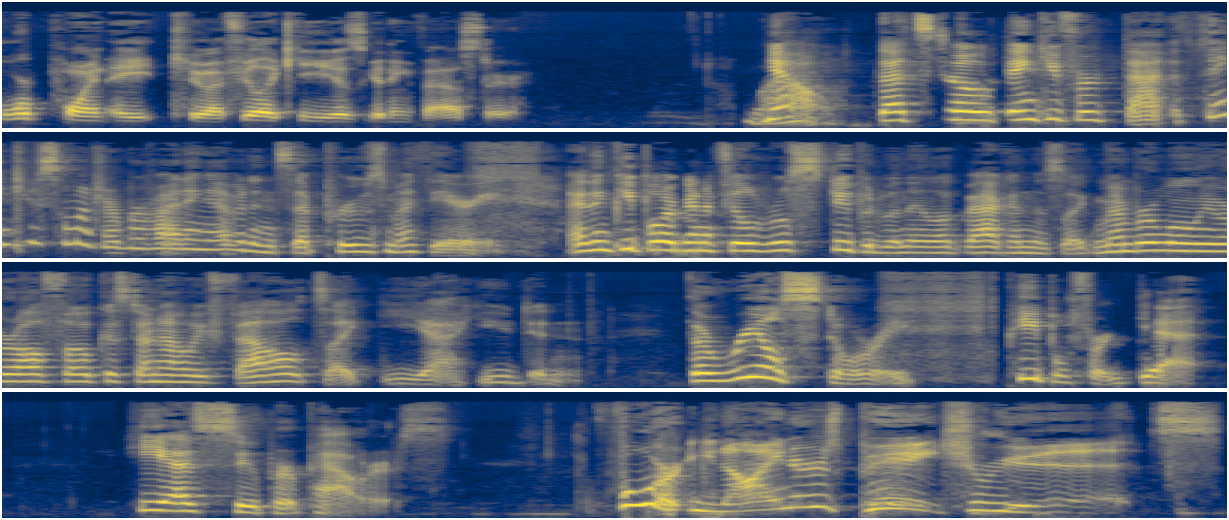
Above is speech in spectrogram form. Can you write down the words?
4.82. I feel like he is getting faster. Wow. That's so. Thank you for that. Thank you so much for providing evidence that proves my theory. I think people are going to feel real stupid when they look back on this. Like, remember when we were all focused on how he felt? Like, yeah, you didn't. The real story, people forget. He has superpowers. 49ers Patriots.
